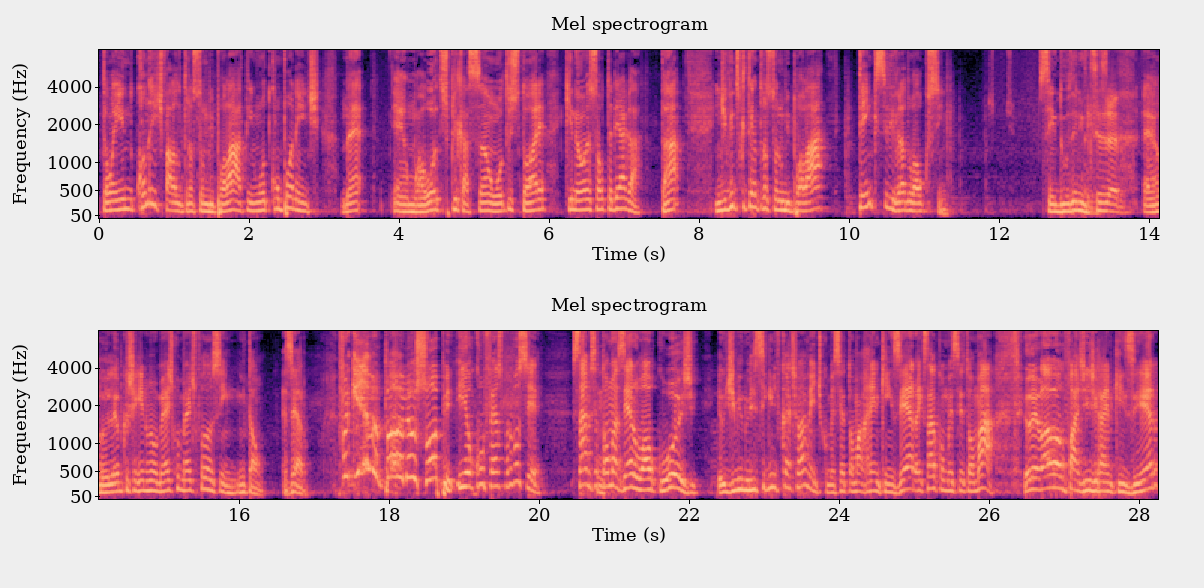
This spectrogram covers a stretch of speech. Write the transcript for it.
Então aí, quando a gente fala do transtorno bipolar, tem um outro componente, né? É uma outra explicação, outra história, que não é só o TDAH, tá? Indivíduos que têm um transtorno bipolar têm que se livrar do álcool sim. Sem dúvida nenhuma. Tem que ser zero. É, eu lembro que eu cheguei no meu médico, o médico falou assim: então, é zero. Eu falei, que, meu, pô, é meu chopp. E eu confesso pra você: sabe, você toma zero álcool hoje? Eu diminuí significativamente. Comecei a tomar Heineken zero. Aí sabe como comecei a tomar? Eu levava um fadinho de Heineken zero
